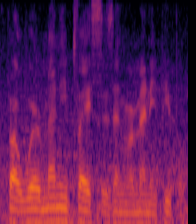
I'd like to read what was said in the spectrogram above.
but we're many places and we're many people.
